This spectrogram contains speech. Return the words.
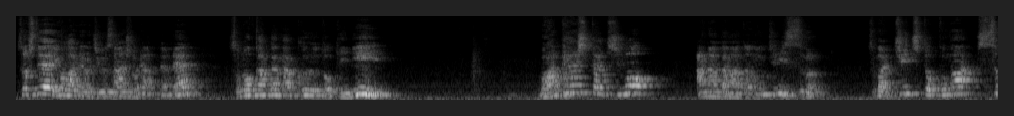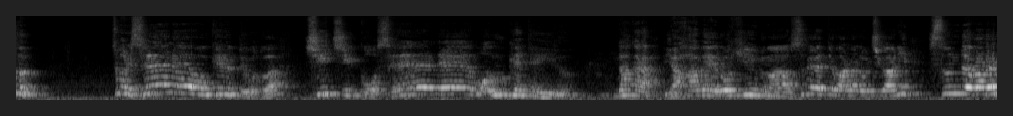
そしてヨハネの13章にあったよね。その方が来る時に私たちもあなた方のうちに住む。つまり父と子が住む。つまり精霊を受けるということは父子精霊を受けている。だからヤハベエロヒームが全て我々の内側に住んでおられる。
